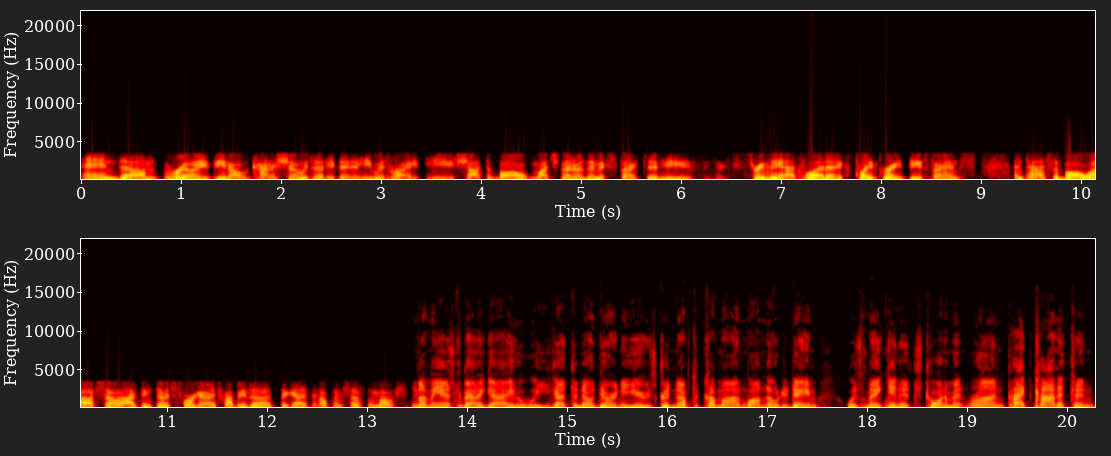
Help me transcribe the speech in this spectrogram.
and um, really, you know, kind of shows that he, that he was right. He shot the ball much better than expected. He's extremely athletic, played great defense, and passed the ball well. So I think those four guys probably the the guys that helped themselves the most. Let me ask about a guy who we got to know during the year who's good enough to come on while Notre Dame was making its tournament run. Pat Connaughton,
